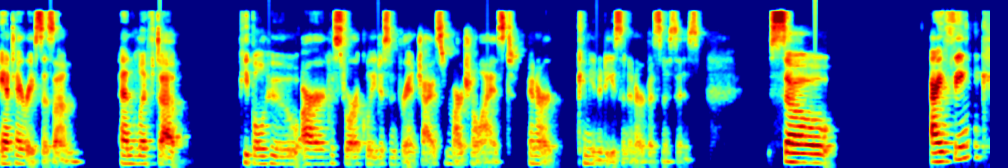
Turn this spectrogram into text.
anti racism and lift up people who are historically disenfranchised and marginalized in our communities and in our businesses? So I think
